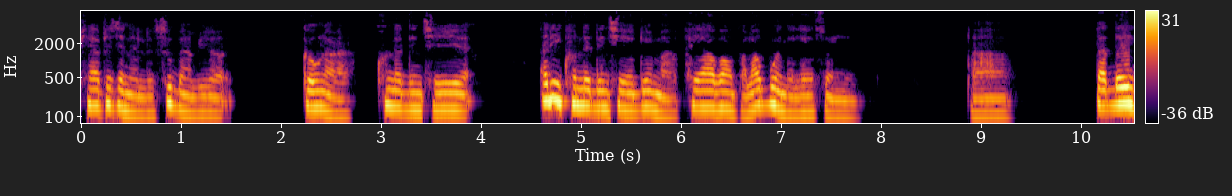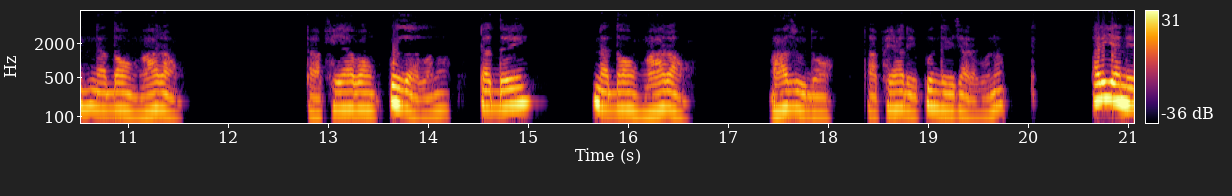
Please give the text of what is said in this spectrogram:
ဖះဖြစ်ခြင်းတယ်လို့စုပန်းပြီးတော့ကုန်းလာတာခုနှစ်တင်ချေတဲ့အဲ့ဒီခုနှစ်တင်ချေအတွင်းမှာဖះပေါင်းဘယ်လောက်ပွင့်တယ်လဲဆိုရင်ဒါတသိန်း2500ဒါဖះပေါင်းပွင့်ကြပါတော့တသိန်း2500ငါးစုတော့ ဒါဖះတွေပွင့်ခဲ့ကြတယ်ပေါ့နော်အဲ့ဒီကနေ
